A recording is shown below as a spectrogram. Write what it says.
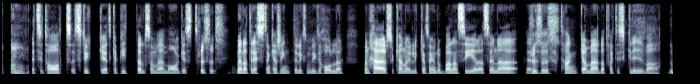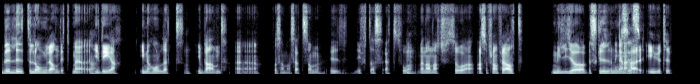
ett citat, ett stycke, ett kapitel som är magiskt. Precis. Men att resten kanske inte liksom riktigt håller. Men här så kan han ju lyckas ändå balansera sina eh, tankar med att faktiskt skriva... Det blir lite långrandigt med Ja. idéinnehållet Mm. ibland. Eh, på samma sätt som i Giftas 1-2. Mm. Men annars så, alltså framförallt miljöbeskrivningarna Precis. här är ju typ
